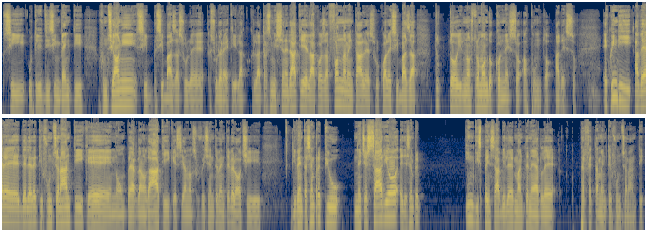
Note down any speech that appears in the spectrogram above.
si utilizzi, si inventi, funzioni, si, si basa sulle, sulle reti. La, la, trasmissione dati è la cosa fondamentale sul quale si basa tutto il nostro mondo connesso appunto adesso. E quindi avere delle reti funzionanti che non perdano dati, che siano sufficientemente veloci, diventa sempre più necessario ed è sempre indispensabile mantenerle perfettamente funzionanti.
